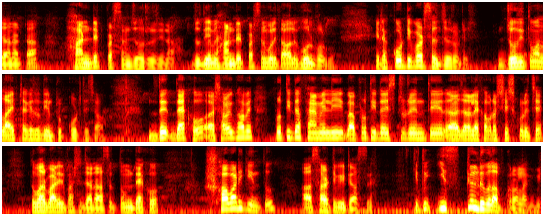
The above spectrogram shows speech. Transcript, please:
জানাটা হান্ড্রেড পার্সেন্ট জরুরি না। যদি আমি হান্ড্রেড পার্সেন্ট বলি, তাহলে ভুল বলব। এটা কোটি পার্সেন্ট জরুরি। যদি তোমার লাইফটাকে যদি ইমপ্রুভ করতে চাও। দেখো স্বাভাবিকভাবে প্রতিটা ফ্যামিলি বা প্রতিটা স্টুডেন্টের যারা লেখাপড়া শেষ করেছে, তোমার বাড়ির পাশে যারা আছে, তুমি দেখো, সবারই কিন্তু সার্টিফিকেট আছে। কিন্তু স্কিল ডেভেলপ করা লাগবে।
